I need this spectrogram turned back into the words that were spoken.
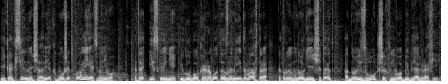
и как сильно человек может повлиять на него. Это искренняя и глубокая работа знаменитого автора, которую многие считают одной из лучших в его библиографии.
